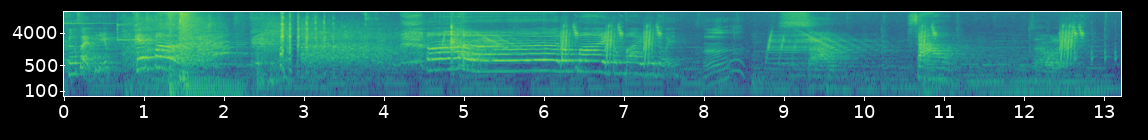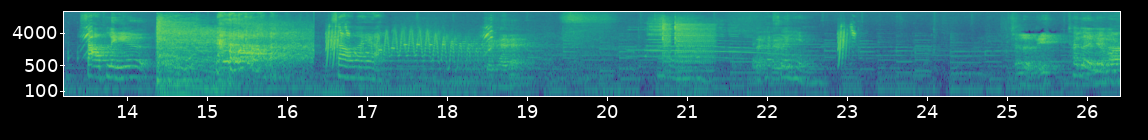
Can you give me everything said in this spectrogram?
เครื่องใส่เทปเทปเปอร์เออต้องใบต้องใบไม่หน่อยซาวซาวจะเอาอะไรซาวเพลเยอร์ซาวอะไรอะเคยใครไหมไม่เคยเห็นเฉลยเฉลยเลยเรียกว่า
